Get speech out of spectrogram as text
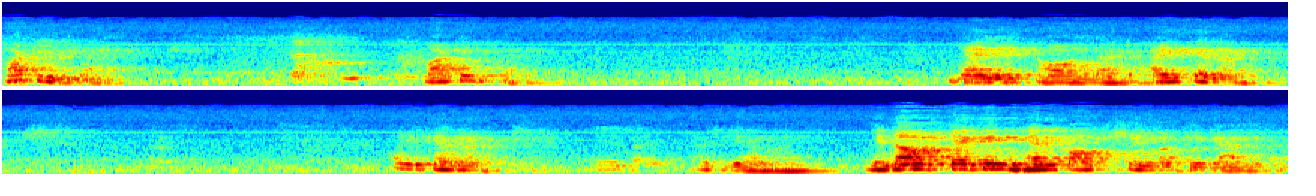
What is that? What is that? Then he thought that I cannot, I cannot realize without taking help of Srimati Radhika.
